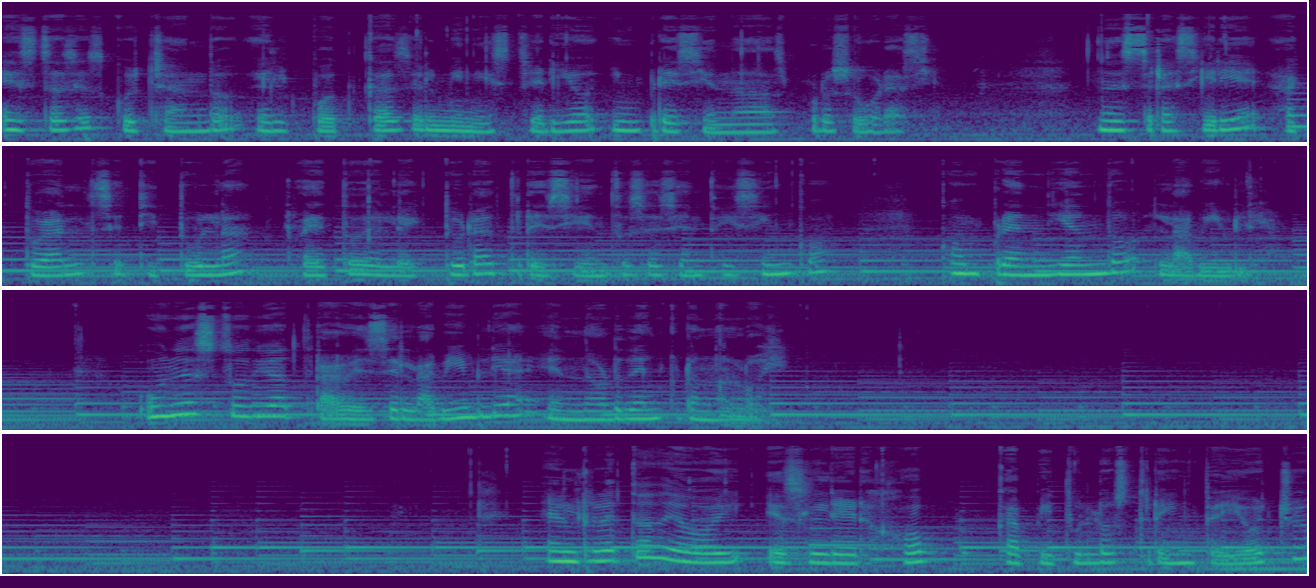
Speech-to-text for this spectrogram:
Estás escuchando el podcast del Ministerio Impresionadas por Su Gracia. Nuestra serie actual se titula Reto de Lectura 365, Comprendiendo la Biblia. Un estudio a través de la Biblia en orden cronológico. El reto de hoy es leer Job capítulos 38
